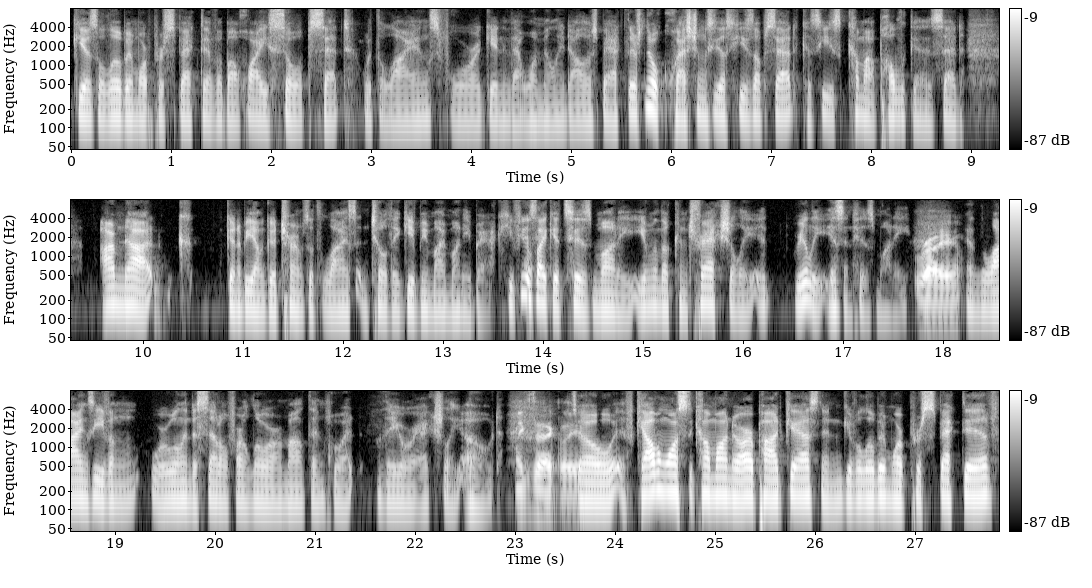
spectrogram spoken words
gives a little bit more perspective about why he's so upset with the Lions for getting that $1 million back. There's no questions he's, he's upset because he's come out publicly and said, I'm not going to be on good terms with the Lions until they give me my money back. He feels like it's his money, even though contractually it really isn't his money. Right. And the Lions even were willing to settle for a lower amount than what they were actually owed. Exactly. So if Calvin wants to come onto our podcast and give a little bit more perspective,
